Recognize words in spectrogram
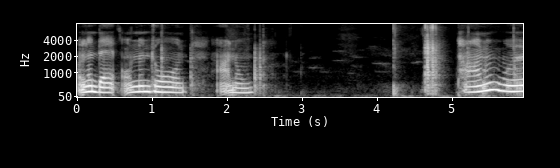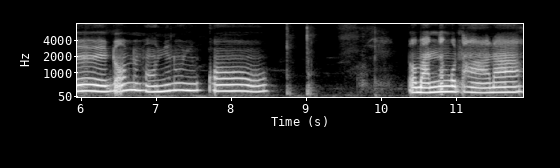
얼른 내, 얼른 줘. 안 오. 다른 왜? 나는 아니라니까. 너 맞는 거 다 알아.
